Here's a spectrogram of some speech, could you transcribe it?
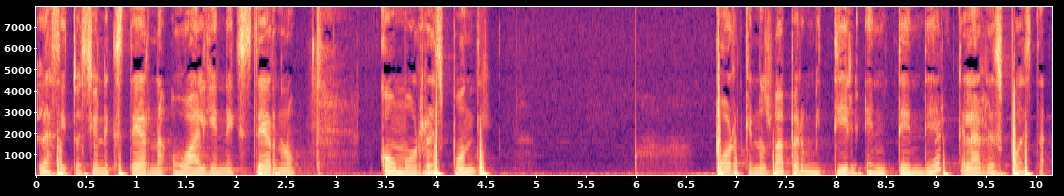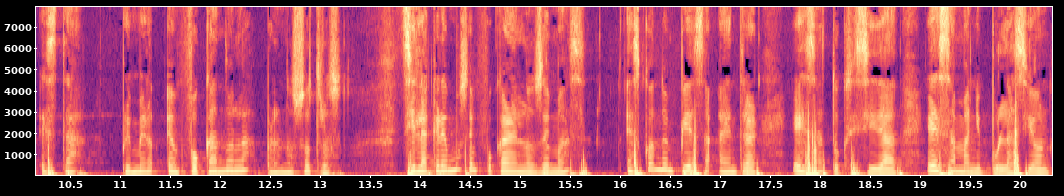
la situación externa o alguien externo, cómo responde. Porque nos va a permitir entender que la respuesta está primero enfocándola para nosotros. Si la queremos enfocar en los demás, es cuando empieza a entrar esa toxicidad, esa manipulación,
